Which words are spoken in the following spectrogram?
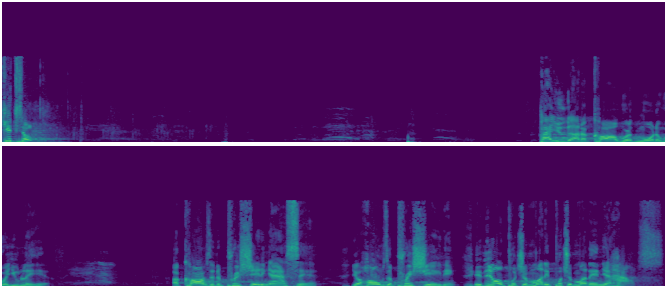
Get your. How you got a car worth more than where you live? A car is a depreciating asset. Your home's appreciating. If you don't put your money, put your money in your house.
